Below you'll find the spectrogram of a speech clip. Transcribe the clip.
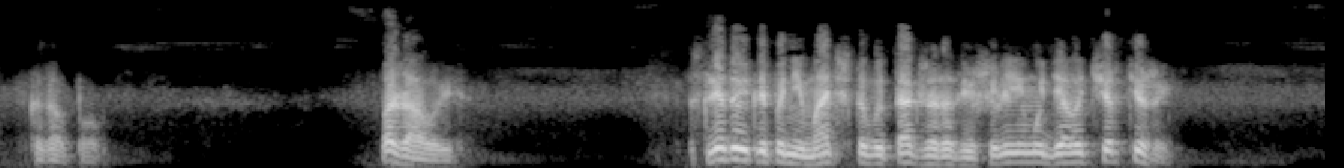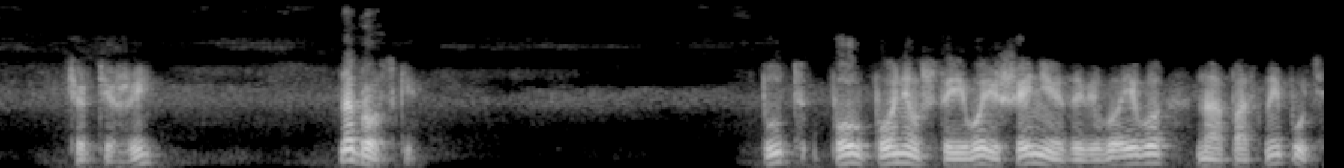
— сказал Пол. «Пожалуй. Следует ли понимать, что вы также разрешили ему делать чертежи?» «Чертежи?» «Наброски». Тут Пол понял, что его решение завело его на опасный путь.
